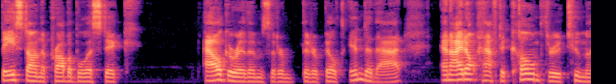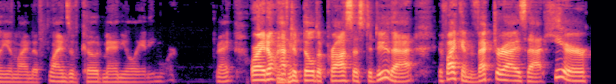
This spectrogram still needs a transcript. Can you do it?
based on the probabilistic algorithms that are that are built into that, and I don't have to comb through two million line of lines of code manually anymore. Right. Or I don't mm-hmm. have to build a process to do that. If I can vectorize that here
